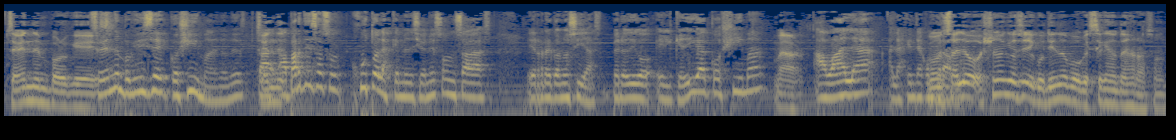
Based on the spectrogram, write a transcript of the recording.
Se venden porque. Se venden porque dice Kojima, ¿entendés? Venden- Aparte esas son, justo las que mencioné son sagas eh, reconocidas, pero digo, el que diga Kojima A avala a la gente a comprar. Gonzalo, yo no quiero seguir discutiendo porque sé que no tenés razón.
